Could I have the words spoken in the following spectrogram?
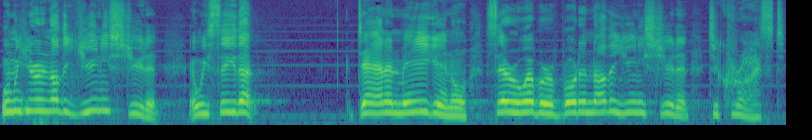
When we hear another uni student and we see that Dan and Megan or Sarah Weber have brought another uni student to Christ,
